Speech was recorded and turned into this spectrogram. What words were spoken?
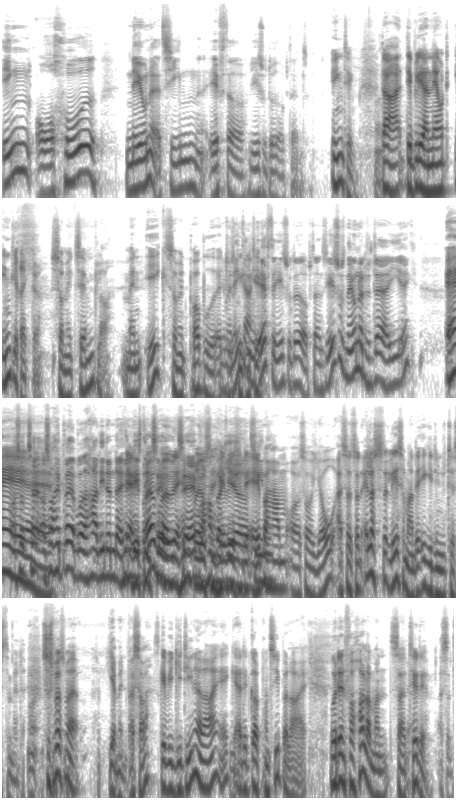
ingen overhovedet nævne af tinen efter Jesu død og opstandelse. Ingenting. Der, det bliver nævnt indirekte som eksempler, men ikke som et påbud, at Jamen du ikke skal give engang det. efter Jesu død opstandelse. Jesus nævner det der i, ikke? Ja, ja, Og så, ja, ja. og så Hebræerbrevet har lige den der Ja, henvisning til, Hebræerbrevet til henviser Abraham, der giver til. Abraham, og så jo, altså sådan, ellers så læser man det ikke i det nye testamente. Så spørgsmålet er, jamen hvad så? Skal vi give dine eller ej? Ikke? Er det et godt princip eller ej? Hvordan forholder man sig ja. til det? Altså, det,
